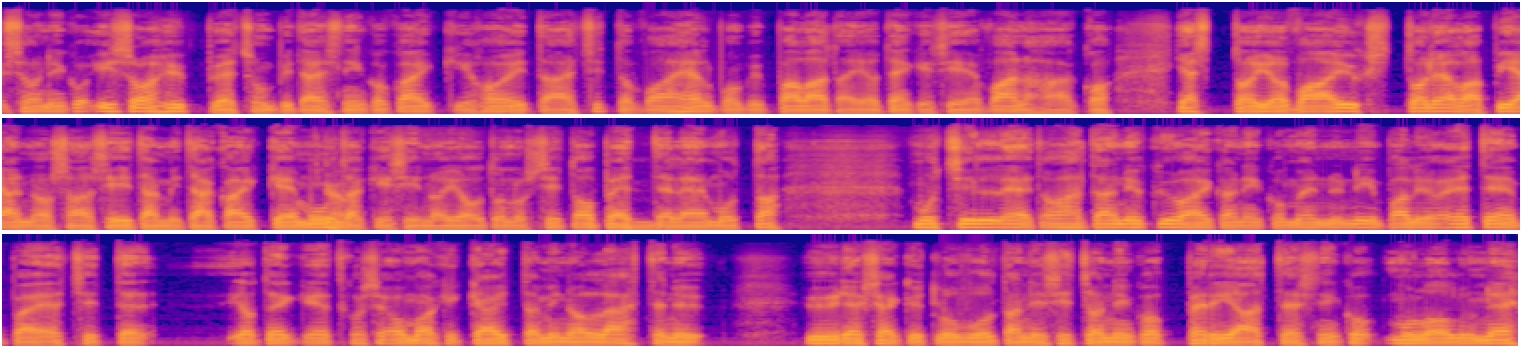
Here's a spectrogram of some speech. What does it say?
se on niinku iso hyppy, että sun pitäisi niinku kaikki hoitaa. Sitten on vaan helpompi palata jotenkin siihen vanhaan. Ja toi on vaan yksi todella pieni osa siitä, mitä kaikkea muutakin Joo. siinä on joutunut sitten opettelemaan, mm. mutta mutta silleen, että onhan tämä nykyaika niin mennyt niin paljon eteenpäin, että sitten jotenkin, että kun se omakin käyttäminen on lähtenyt 90-luvulta, niin sitten on niin periaatteessa, niin mulla on ollut ne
